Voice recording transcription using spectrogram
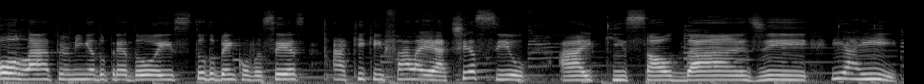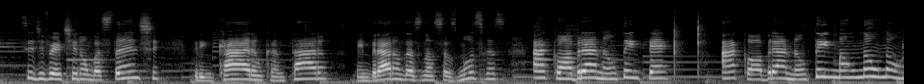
Olá, turminha do Pré 2, tudo bem com vocês? Aqui quem fala é a tia Sil. Ai, que saudade! E aí, se divertiram bastante? Brincaram, cantaram? Lembraram das nossas músicas? A cobra não tem pé, a cobra não tem mão, não, não.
